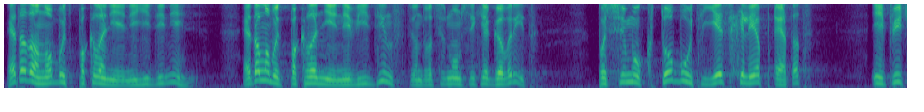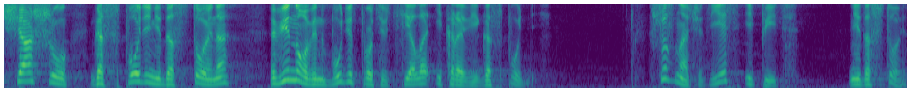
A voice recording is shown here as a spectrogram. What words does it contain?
Это должно быть поклонение единения. Это должно быть поклонение в единстве. Он в 27 стихе говорит, «Посему, кто будет есть хлеб этот и пить чашу Господня недостойно, виновен будет против тела и крови Господней». Что значит есть и пить недостойно?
